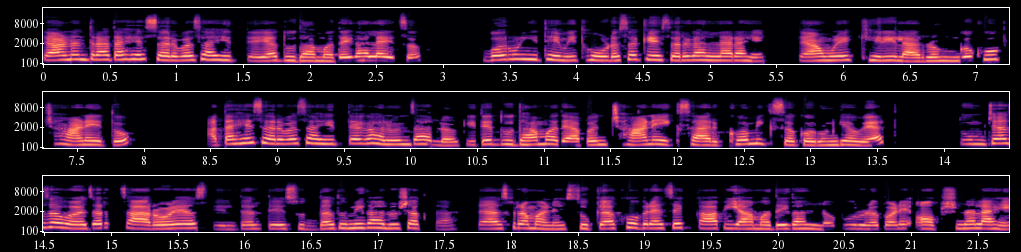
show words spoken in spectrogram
त्यानंतर आता हे सर्व साहित्य या दुधामध्ये घालायचं. वरून इथे मी थोडंसं केसर घालणार आहे. त्यामुळे खिरीला रंग खूप छान येतो. आता हे सर्व साहित्य घालून झालं की ते दुधामध्ये आपण छान एकसारखं मिक्स करून घेऊयात. तुमच्याजवळ जर चारोळे असतील तर ते सुद्धा तुम्ही घालू शकता. त्याचप्रमाणे सुक्या खोबऱ्याचे काप यामध्ये घालणं पूर्णपणे ऑप्शनल आहे.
